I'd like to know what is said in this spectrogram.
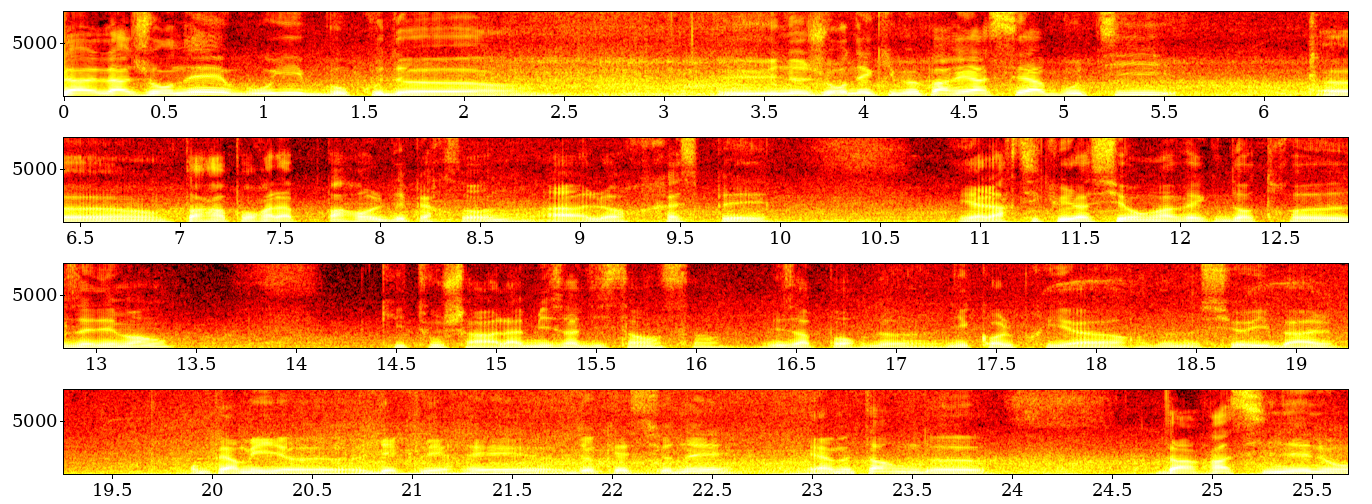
La, journée, oui, beaucoup de... Une journée qui me paraît assez aboutie euh, par rapport à la parole des personnes, à leur respect et à l'articulation avec d'autres éléments qui touchent à la mise à distance. Les apports de Nicole Prieur, de M. Ibal ont permis euh, d'éclairer, de questionner et en même temps d'enraciner nos,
